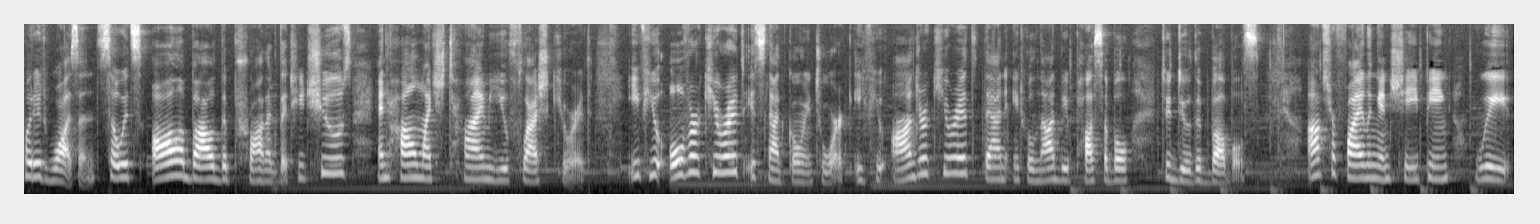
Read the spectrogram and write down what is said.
but it wasn't. So it's all about the product that you choose and how much time you flash cure it. If you over cure it, it's not going to work. If you under cure it, then it will not be possible to do the bubbles. After filing and shaping, we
